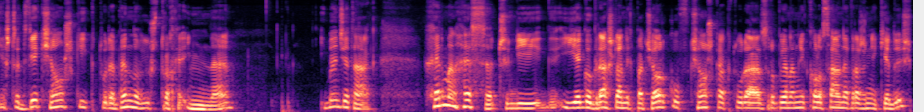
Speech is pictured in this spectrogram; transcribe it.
jeszcze dwie książki, które będą już trochę inne. I będzie tak. Hermann Hesse, czyli jego Gra Szklanych Paciorków, książka, która zrobiła na mnie kolosalne wrażenie kiedyś.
